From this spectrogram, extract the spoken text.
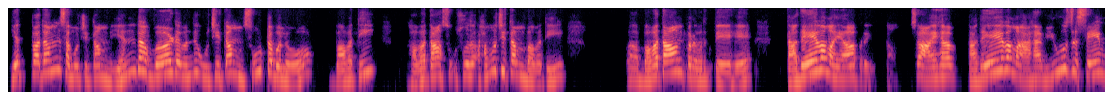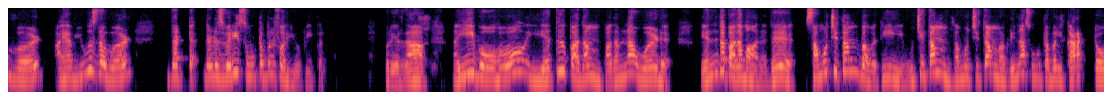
எத் பதம் சமுச்சிதம் எந்த வேர்டு வந்து உச்சிதம் சூட்டபிளோ பவதி பவதா சமுச்சிதம் பவதி பவதாம் பிரவருத்தேகே ததேவ மயா பிரயுக்தம். So i have ததேவ ம- i have used the same word i have used the word that that is very suitable for you people. புரியுறதா? ஐபோஹோ எது பதம்? பதம்னா வேர்டு எந்த பதமானது? சமுச்சிதம் பவதி உச்சிதம் சமுச்சிதம் அப்படின்னா சூட்டபிள் கரெக்டோ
